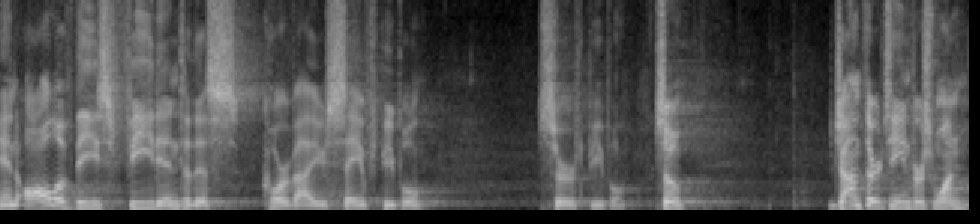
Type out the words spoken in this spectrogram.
And all of these feed into this core value saved people serve people. So, John 13, verse 1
